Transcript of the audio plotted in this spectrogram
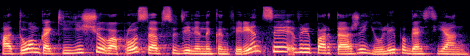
О том, какие еще вопросы обсудили на конференции, в репортаже Юлии Погасьян.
